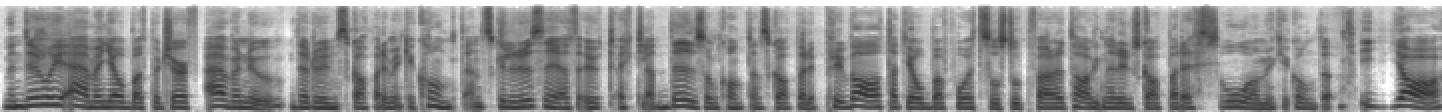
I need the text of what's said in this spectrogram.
Men du har ju även jobbat på Jerf Avenue där du skapade mycket content. Skulle du säga att det utvecklat dig som contentskapare privat att jobba på ett så stort företag när du skapade så mycket content? Ja,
